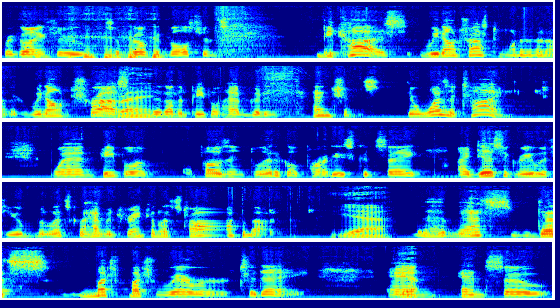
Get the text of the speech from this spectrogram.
we're going through some real convulsions because we don't trust one another. We don't trust right. that other people have good intentions. There was a time when people of opposing political parties could say, "I disagree with you, but let's go have a drink and let's talk about it." Yeah, that's that's much much rarer today, and yeah. and so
